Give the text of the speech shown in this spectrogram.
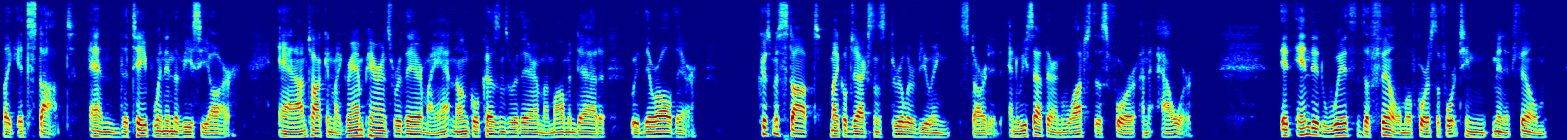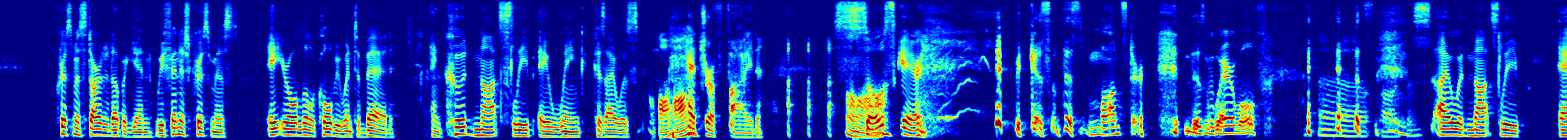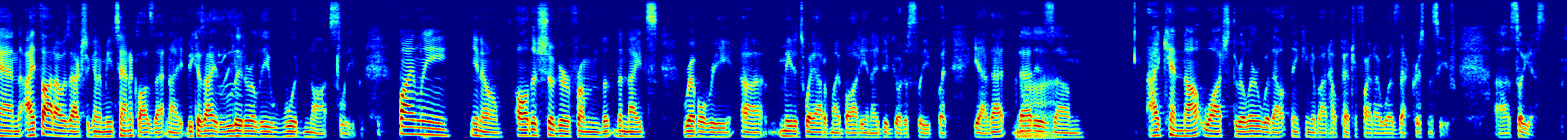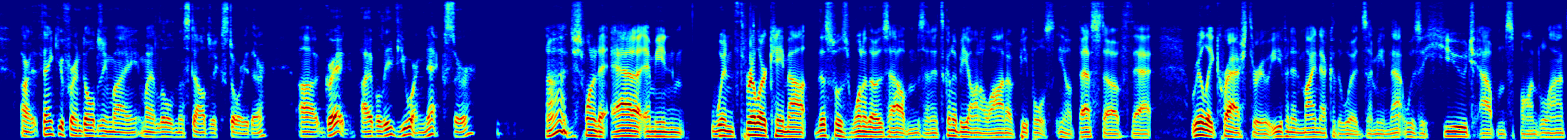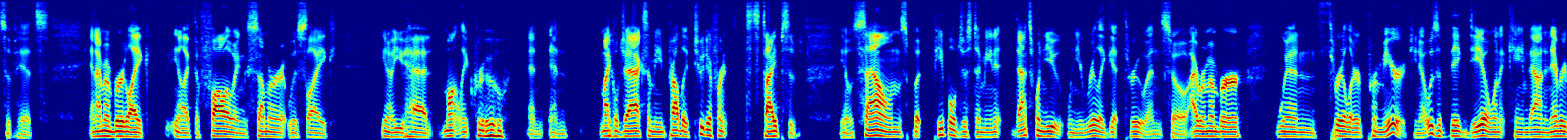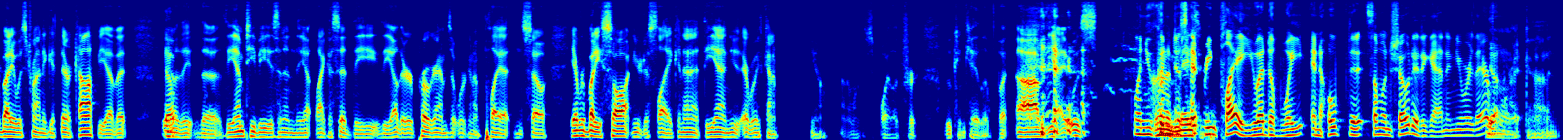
Like it stopped. And the tape went in the VCR. And I'm talking my grandparents were there, my aunt and uncle cousins were there, my mom and dad, they were all there. Christmas stopped, Michael Jackson's thriller viewing started, and we sat there and watched this for an hour. It ended with the film, of course, the 14 minute film. Christmas started up again. We finished Christmas. Eight year old little Colby went to bed and could not sleep a wink because I was Aww. petrified. so scared because of this monster, this werewolf. Oh, awesome. I would not sleep and I thought I was actually going to meet Santa Claus that night because I literally would not sleep. Finally, you know, all the sugar from the, the night's revelry uh, made its way out of my body, and I did go to sleep. But yeah, that that is. Um, I cannot watch Thriller without thinking about how petrified I was that Christmas Eve. Uh, so yes, all right. Thank you for indulging my my little nostalgic story there, uh, Greg. I believe you are next, sir. Ah, I just wanted to add. I mean, when Thriller came out, this was one of those albums, and it's going to be on a lot of people's you know best of that really crashed through, even in my neck of the woods. I mean, that was a huge album, spawned lots of hits, and I remember like you know like the following summer, it was like you know you had Motley Crue and and Michael Jackson. I mean, probably two different types of you know sounds, but people just I mean, it, that's when you when you really get through. And so I remember when Thriller premiered. You know, it was a big deal when it came down, and everybody was trying to get their copy of it. You know, the the the MTVs and then the like I said, the the other programs that were going to play it, and so everybody saw it, and you're just like, and then at the end, you, everybody's kind of, you know, I don't want to spoil it for Luke and Caleb, but um, yeah, it was. When you couldn't just hit replay, you had to wait and hope that someone showed it again, and you were there yeah. for. Oh my god!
